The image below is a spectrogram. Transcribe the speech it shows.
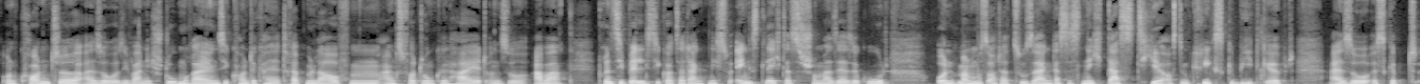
und konnte. Also sie war nicht stubenrein, sie konnte keine Treppen laufen, Angst vor Dunkelheit und so. Aber prinzipiell ist sie Gott sei Dank nicht so ängstlich. Das ist schon mal sehr, sehr gut. Und man muss auch dazu sagen, dass es nicht das Tier aus dem Kriegsgebiet gibt. Also es gibt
